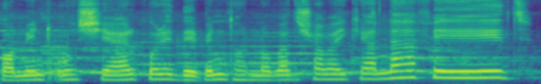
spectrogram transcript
কমেন্ট ও শেয়ার করে দেবেন। ধন্যবাদ সবাইকে, আল্লাহ হাফেজ।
